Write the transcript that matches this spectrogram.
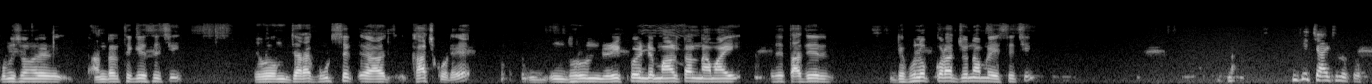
কমিশনারের আন্ডার থেকে এসেছি। এবং যারা গুডসে কাজ করে ধরুন রেক পয়েন্টে মালটাল নামাই তাদের ডেভেলপ করার জন্য আমরা এসেছি। কি চাইছিল তথ্য?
